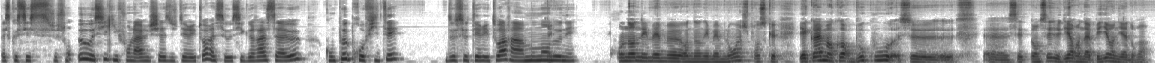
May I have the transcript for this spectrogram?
parce que ce sont eux aussi qui font la richesse du territoire et c'est aussi grâce à eux qu'on peut profiter de ce territoire à un moment donné. On en est même, euh, on en est même loin. Je pense qu'il y a quand même encore beaucoup ce, euh, cette pensée de dire on a payé, on y a droit.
